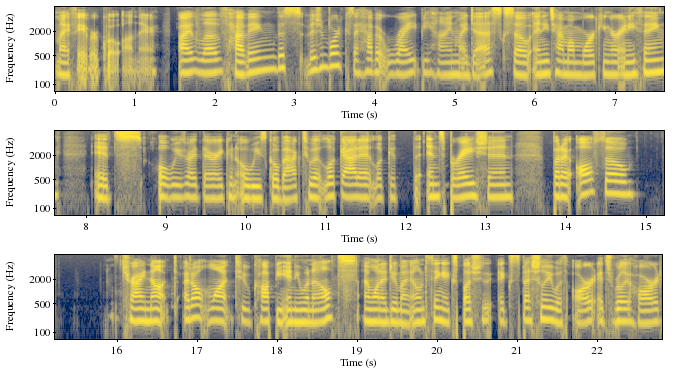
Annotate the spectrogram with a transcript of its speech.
my favorite quote on there. I love having this vision board because I have it right behind my desk. So anytime I'm working or anything, it's always right there. I can always go back to it, look at it, look at the inspiration. But I also try not I don't want to copy anyone else. I want to do my own thing, especially especially with art. It's really hard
